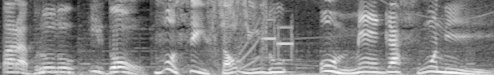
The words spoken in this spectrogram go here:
para Bruno e Dom. Você está ouvindo o Megafone.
